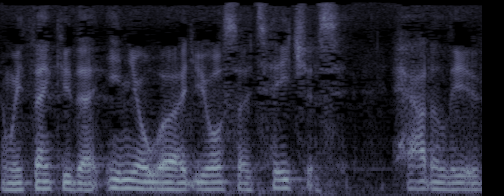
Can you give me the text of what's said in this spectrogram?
And we thank you that in your word you also teach us how to live.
